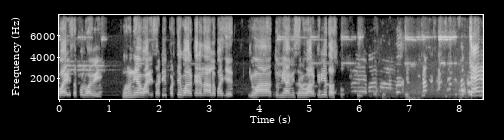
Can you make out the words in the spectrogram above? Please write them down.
वारी सफल व्हावी म्हणून या वारीसाठी प्रत्येक वारकऱ्यांना आलं पाहिजेत किंवा तुम्ही आम्ही सर्व वारकरी येत असतो. तर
